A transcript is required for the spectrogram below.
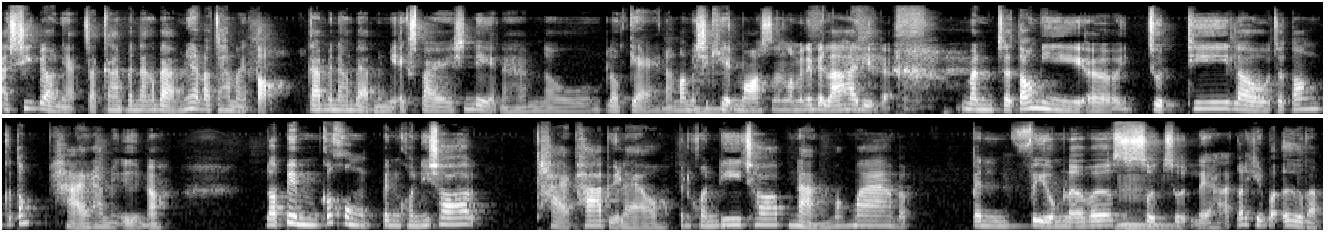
อาชีพเราเนี่ยจากการเป็นนางแบบเนี่ยเราจะทำอะไรต่อ การเป็นนางแบบมันมี expiration date นะคะเราเราแก่นะเราไม่ใช่ Kate Moss เราไม่ได้เป็น Bella Hadid อะมันจะต้องมีเอ่อจุดที่เราจะต้องก็ต้องหาอะไรทำอย่างอื่นเนาะแล้วปิมก็คงเป็นคนที่ชอบถ่ายภาพอยู่แล้ว เป็นคนที่ชอบหนังมากๆแบบ เป็น film lover สุด ๆ เลยค่ะ ก็คิดว่าเออแบบ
